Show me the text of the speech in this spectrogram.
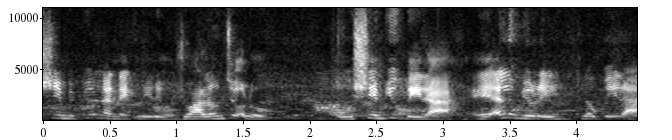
ရှင်မပြုတ်နိုင်တဲ့ကလေးတွေကိုရွာလုံးကျွတ်အဲ့လို ဟိုရှင်ပြုတ်ပေးတာအဲအဲ့လိုမျိုးတွေလုပ်ပေးတာ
